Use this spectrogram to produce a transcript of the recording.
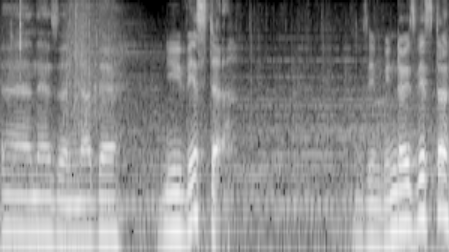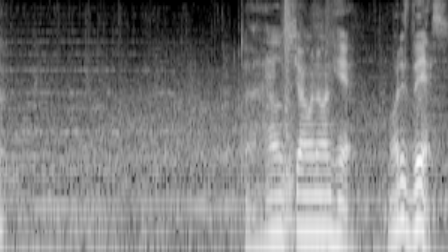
And there's another new Vista. Is in Windows Vista? The hell's going on here? What is this?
